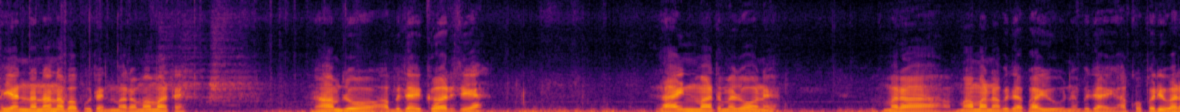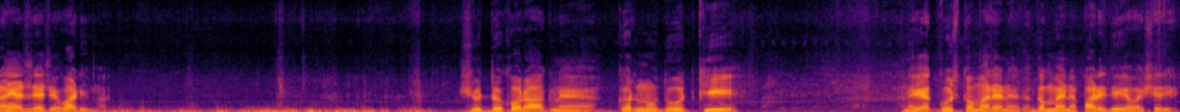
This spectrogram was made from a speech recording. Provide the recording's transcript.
અયાનના નાના બાપુ થાય ને મારા મામા થાય. ને આમ જો આ બધાય ઘર છે. લાઈનમાં તમે જુઓ ને મારા મામાના બધા ભાઈઓ ને બધા આખો પરિવાર અહીંયા જ રહે છે વાડીમાં. શુદ્ધ ખોરાક ને ઘરનું દૂધ, ઘી અને એક ઘૂસ તો મારે ને તો ગમે એને પાડી દે એવા શરીર.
